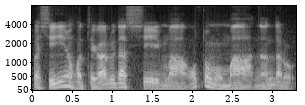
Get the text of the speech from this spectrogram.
ぱ CD の方が手軽だしまあ音もまあなんだろ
